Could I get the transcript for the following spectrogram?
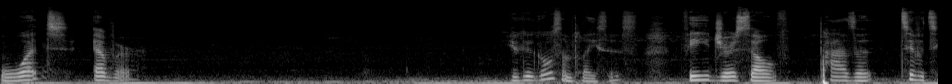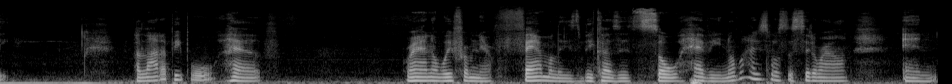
whatever. You could go some places. Feed yourself positivity. A lot of people have ran away from their families because it's so heavy. Nobody's supposed to sit around and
